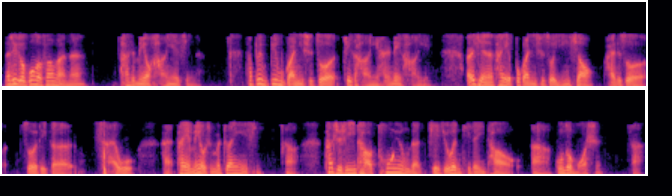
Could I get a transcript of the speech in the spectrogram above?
那这个工作方法呢？它是没有行业性的，它并并不管你是做这个行业还是那个行业，而且呢，它也不管你是做营销还是做做这个财务，哎，它也没有什么专业性啊，它只是一套通用的解决问题的一套啊工作模式啊，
